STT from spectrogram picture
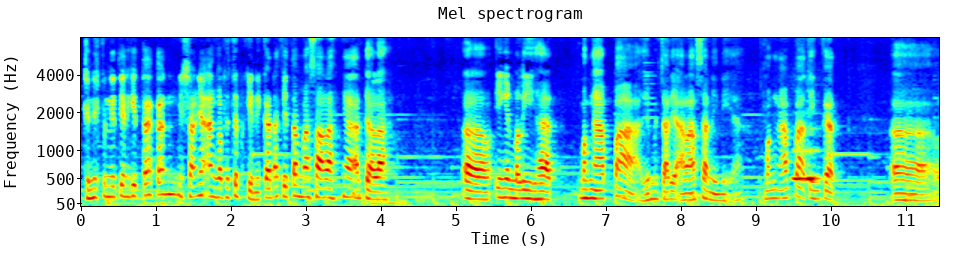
jenis penelitian kita kan misalnya anggap saja begini, karena kita masalahnya adalah uh, ingin melihat mengapa, ya mencari alasan ini ya, mengapa tingkat uh,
